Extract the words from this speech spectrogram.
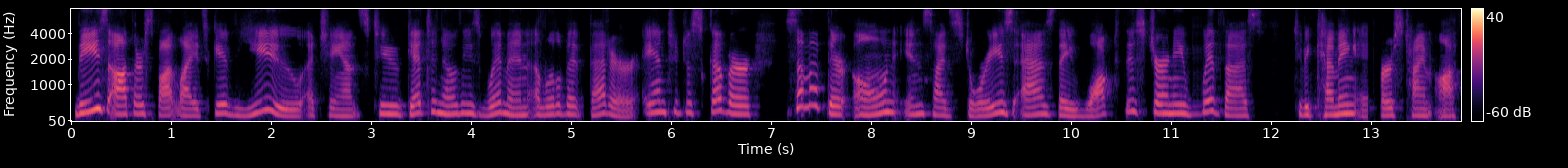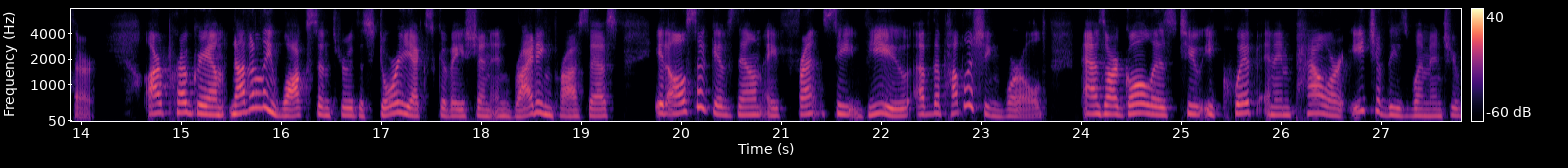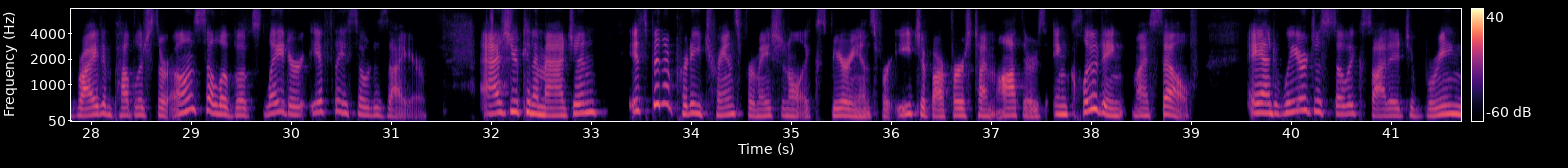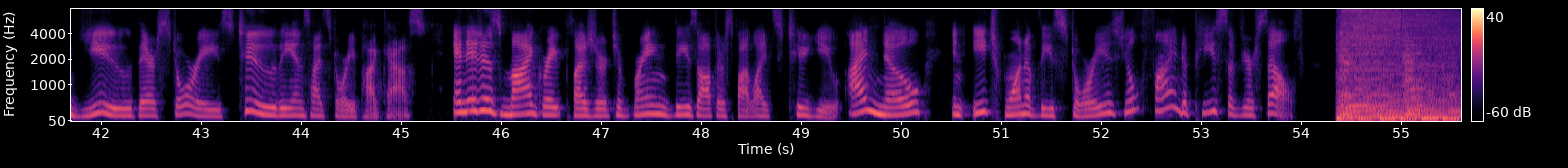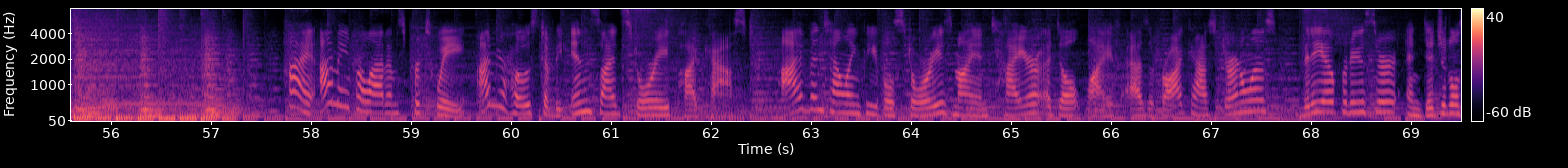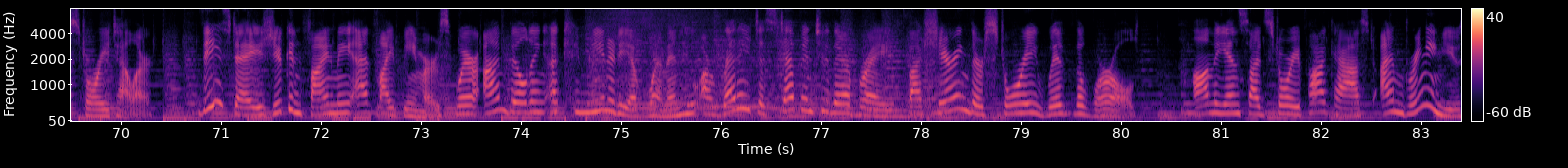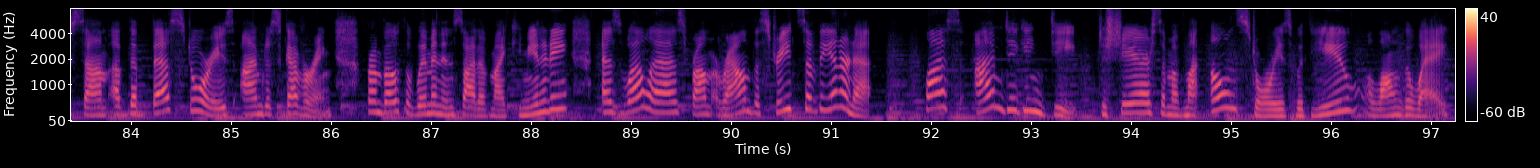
These author spotlights give you a chance to get to know these women a little bit better and to discover some of their own inside stories as they walked this journey with us to becoming a first time author. Our program not only walks them through the story excavation and writing process, it also gives them a front seat view of the publishing world, as our goal is to equip and empower each of these women to write and publish their own solo books later if they so desire. As you can imagine, it's been a pretty transformational experience for each of our first time authors, including myself. And we are just so excited to bring you their stories to the Inside Story podcast. And it is my great pleasure to bring these author spotlights to you. I know in each one of these stories, you'll find a piece of yourself. Hi, I'm April Adams Pertwee. I'm your host of the Inside Story podcast. I've been telling people stories my entire adult life as a broadcast journalist, video producer, and digital storyteller. These days, you can find me at Lightbeamers, where I'm building a community of women who are ready to step into their brave by sharing their story with the world. On the Inside Story podcast, I'm bringing you some of the best stories I'm discovering from both the women inside of my community as well as from around the streets of the internet. Plus, I'm digging deep to share some of my own stories with you along the way.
